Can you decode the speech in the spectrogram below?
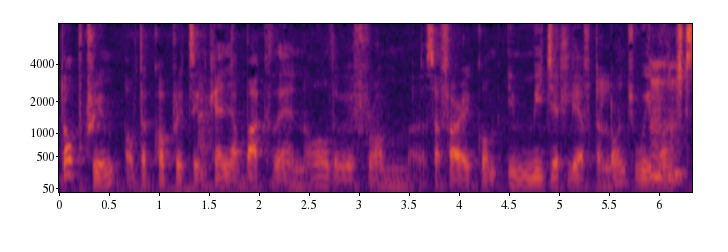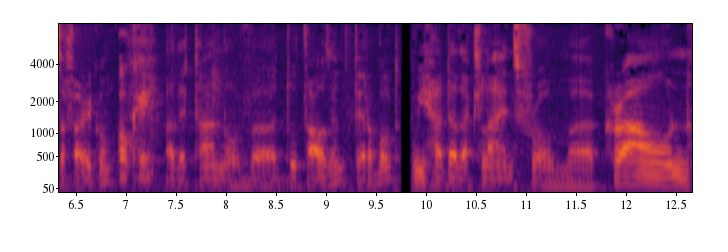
top cream of the corporates in Kenya back then, all the way from uh, Safaricom immediately after launch. We launched Safaricom Okay. at the turn of uh, 2000, thereabout. We had other clients from uh, Crown,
